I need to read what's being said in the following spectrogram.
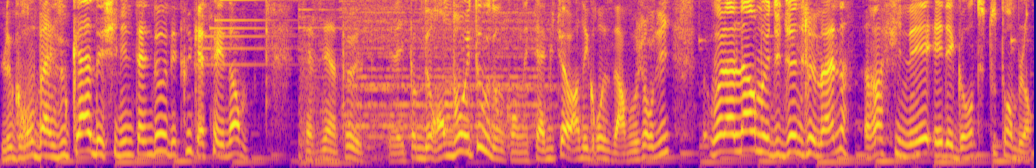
le gros bazooka de chez Nintendo, des trucs assez énormes ça faisait un peu, c'est l'époque de Rambo et tout, donc on était habitué à avoir des grosses armes. Aujourd'hui, voilà l'arme du gentleman, raffinée, élégante, tout en blanc.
